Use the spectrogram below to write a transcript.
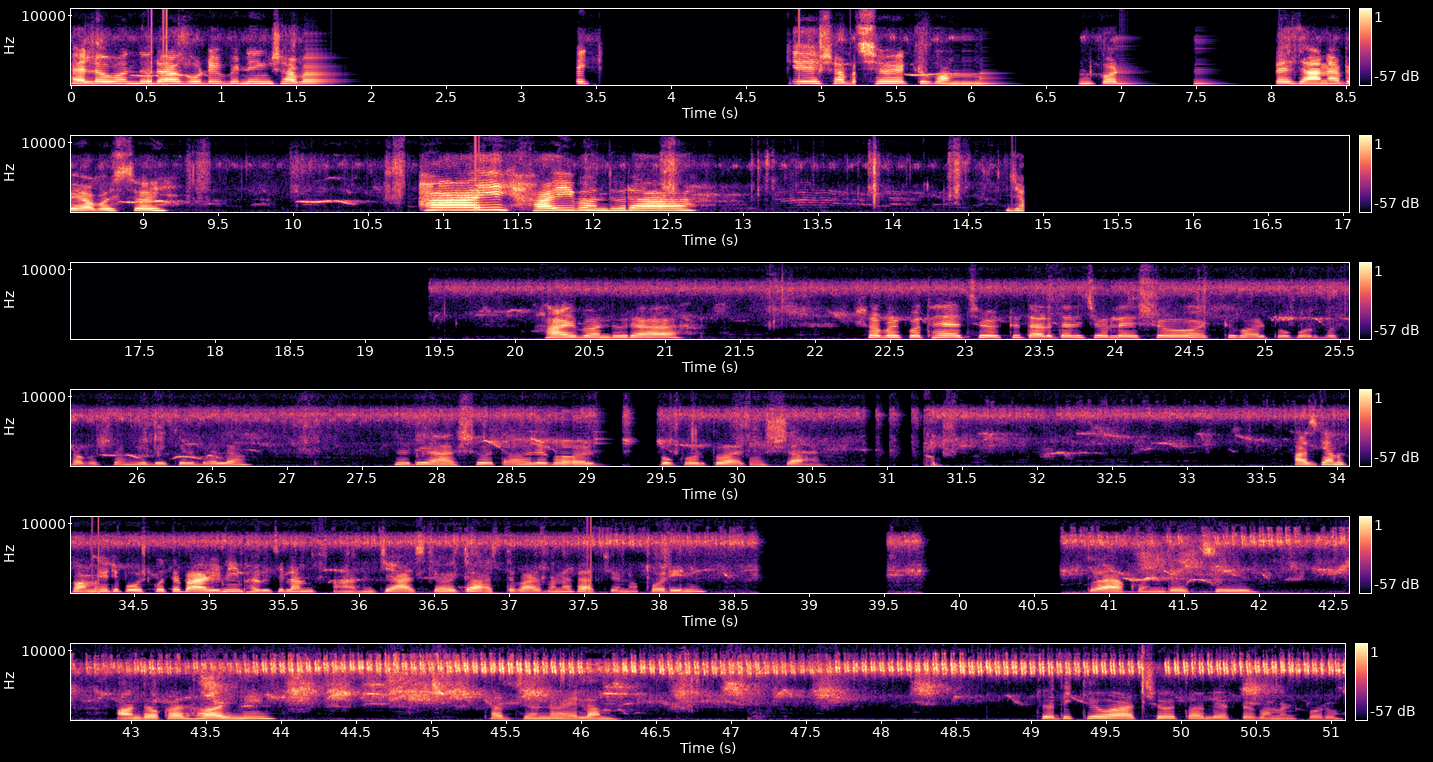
Hello বন্ধুরা, good evening সবাইকে। সবাই একটু কমেন্ট করে জানাবে অবশ্যই। হাই হাই বন্ধুরা। হাই বন্ধুরা। সবাই কোথায় আছো? একটু তাড়াতাড়ি চলে এসো, একটু গল্প করব সবার সঙ্গে বিকেলবেলা। যদি আসো, তাহলে গল্প করব সমস্যা। আজকে আমি কমিউনিটি পোস্ট করতে পারিনি, ভেবেছিলাম যে আজকে হয়তো আসতে পারব না, তার জন্য করিনি। তো এখন দেখছি, অন্ধকার হয়নি, তার জন্য এলাম। যদি কেউ আছো, তাহলে একটা কমেন্ট করো।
